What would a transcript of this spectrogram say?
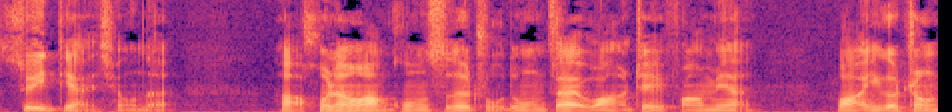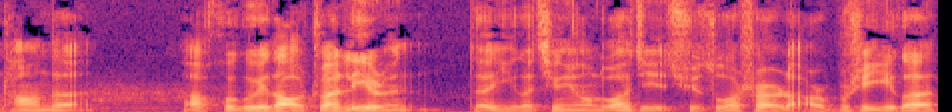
最典型的，啊，互联网公司主动在往这方面，往一个正常的，啊，回归到赚利润的一个经营逻辑去做事儿的，而不是一个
